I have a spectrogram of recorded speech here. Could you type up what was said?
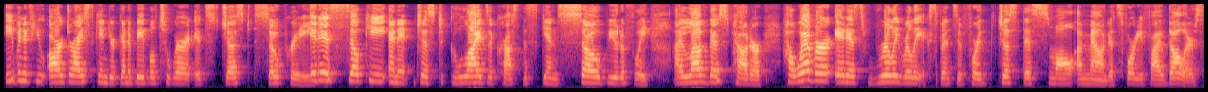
Even if you are dry skinned you're going to be able to wear it. It's just so pretty. It is silky and it just glides across the skin so beautifully. I love this powder. However it is really really expensive for just this small amount. It's 45 dollars.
